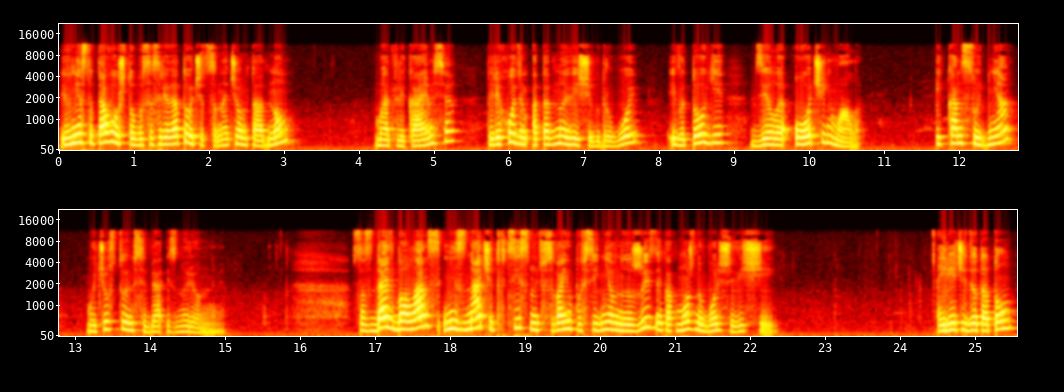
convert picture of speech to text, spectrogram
И вместо того, чтобы сосредоточиться на чем-то одном, мы отвлекаемся, переходим от одной вещи к другой и в итоге делая очень мало. И к концу дня мы чувствуем себя изнуренными. Создать баланс не значит втиснуть в свою повседневную жизнь как можно больше вещей. И речь идет о том,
